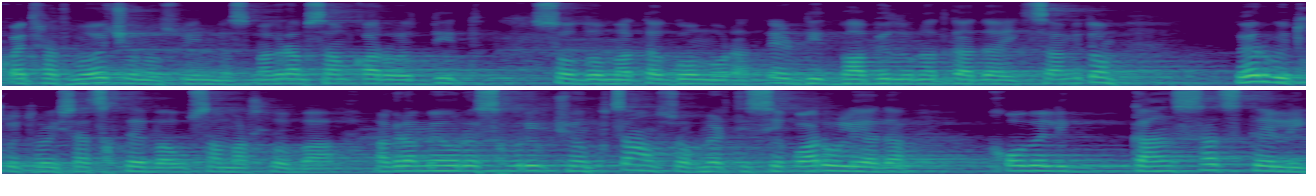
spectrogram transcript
მკვეთრად მოეჩვენოს ვინმეს მაგრამ სამყარო ერთით სოდომა და გომორა ერთით ბაბილონად გადაიქცა. ამიტომ ვერ ვიტყვით რომ ისაც ხდება უსამართლობა მაგრამ მეორე მხრივ ჩვენ გვწამს რომ ღმერთის სიყვარულია და ყოველი განსაცდელი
